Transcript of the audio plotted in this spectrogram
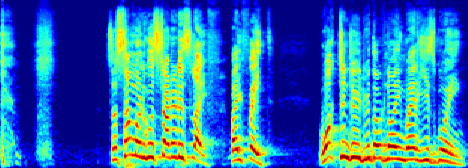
so, someone who started his life by faith walked into it without knowing where he's going.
